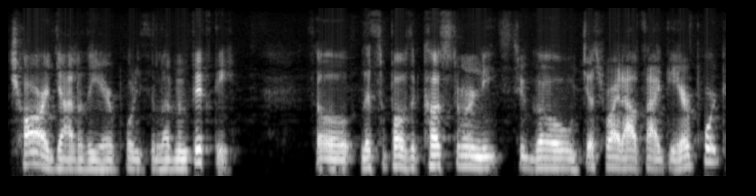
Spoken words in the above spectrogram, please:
charge out of the airport is eleven fifty. So let's suppose a customer needs to go just right outside the airport,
